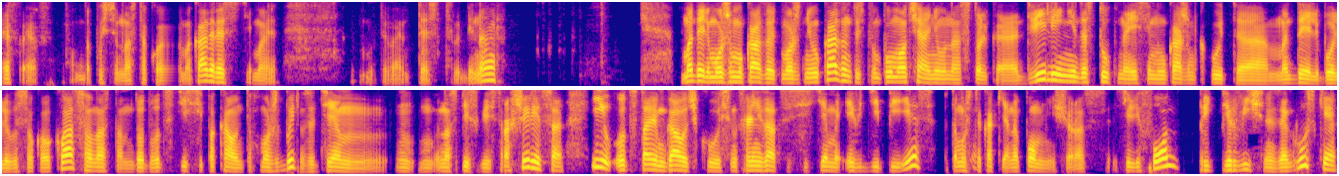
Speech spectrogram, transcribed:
FF. Допустим, у нас такой MAC-адрес, мы выбиваем тест вебинар. Модель можем указывать, может не указан. То есть по, по умолчанию у нас только две линии доступны. Если мы укажем какую-то модель более высокого класса, у нас там до 20 SIP-аккаунтов может быть. Затем ну, у нас список здесь расширится. И вот ставим галочку синхронизации системы FDPS, потому что, как я напомню еще раз, телефон при первичной загрузке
